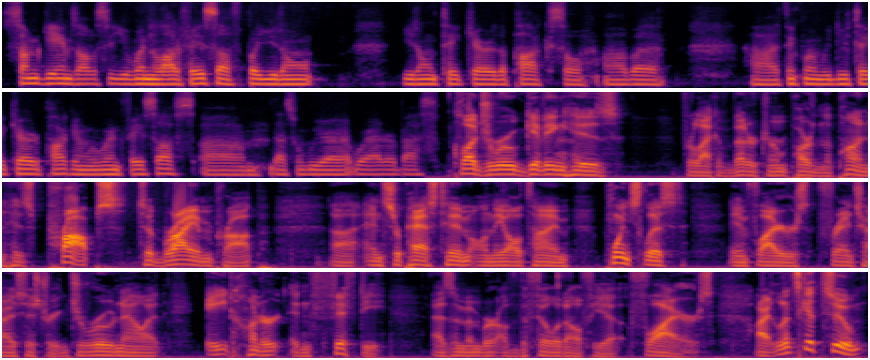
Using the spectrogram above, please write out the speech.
some games obviously you win a lot of faceoffs, but you don't you don't take care of the puck. So, uh, but I think when we do take care of the puck and we win faceoffs, um, that's when we are we're at our best. Claude Giroux giving his for lack of a better term, pardon the pun, his props to Brian Propp uh, and surpassed him on the all time points list in Flyers franchise history. Giroux now at 850 as a member of the Philadelphia Flyers. All right, let's get to.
